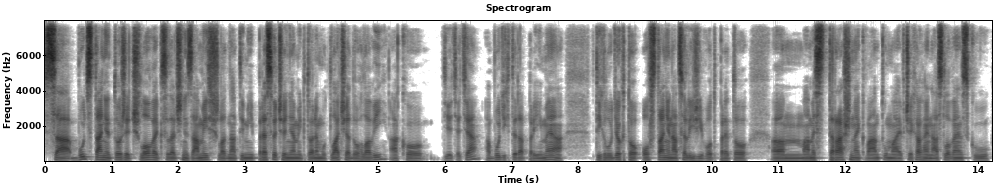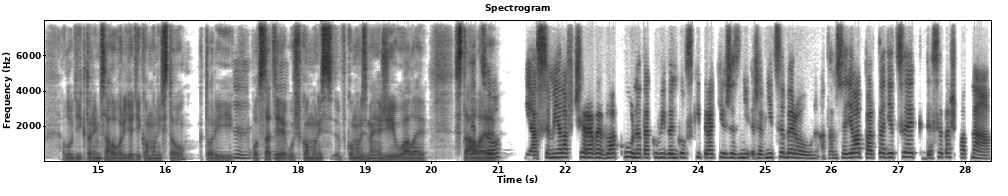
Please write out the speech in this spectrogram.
sa buď stane to, že človek sa začne zamýšľať nad tými presvedčeniami, ktoré mu tlačia do hlavy ako dieťaťa a buď ich teda príjme a v tých ľuďoch to ostane na celý život, preto um, máme strašné kvantum aj v Čechách, aj na Slovensku ľudí, ktorým sa hovorí deti komunistov, ktorí hmm. v podstate hmm. už v, komuniz- v komunizme nežijú, ale stále... Já jsem jela včera ve vlaku na takový venkovský trati Řezni, Řevnice Beroun a tam seděla parta děcek 10 až 15,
